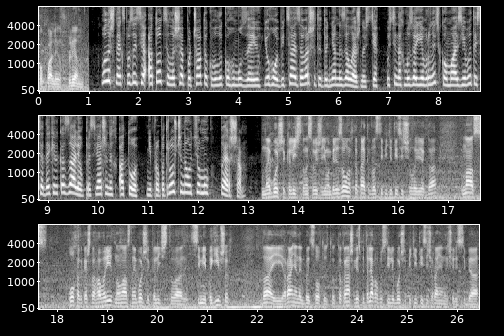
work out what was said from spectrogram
попали в плен Вулична експозиція АТО – це лише початок великого музею. Його обіцяють завершити до Дня Незалежності. У стінах музею Євроницького має з'явитися декілька залів, присвячених АТО. Дніпропетровщина у цьому перша. Наибольшее количество на сегодняшний день мобилизованных, это порядка 25 тысяч человек. Да? У нас, плохо это, конечно, говорит, но у нас наибольшее количество семей погибших да, и раненых бойцов. То есть только наши госпиталя пропустили больше 5 тысяч раненых через себя.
